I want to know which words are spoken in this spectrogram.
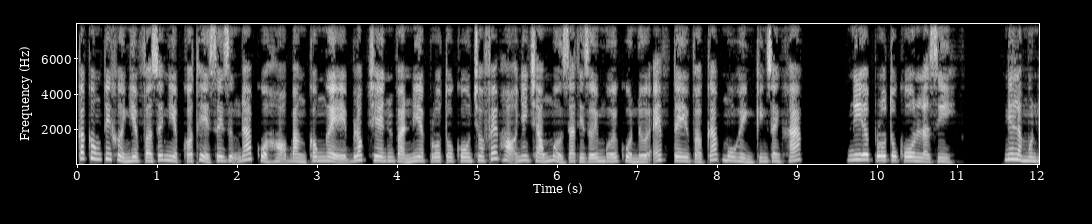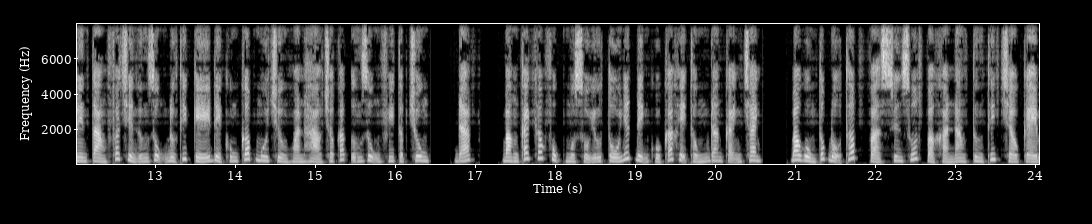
Các công ty khởi nghiệp và doanh nghiệp có thể xây dựng đáp của họ bằng công nghệ blockchain và Near Protocol cho phép họ nhanh chóng mở ra thế giới mới của NFT và các mô hình kinh doanh khác. Near Protocol là gì? NIA là một nền tảng phát triển ứng dụng được thiết kế để cung cấp môi trường hoàn hảo cho các ứng dụng phi tập trung, DApp, bằng cách khắc phục một số yếu tố nhất định của các hệ thống đang cạnh tranh, bao gồm tốc độ thấp và xuyên suốt và khả năng tương thích chéo kém.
